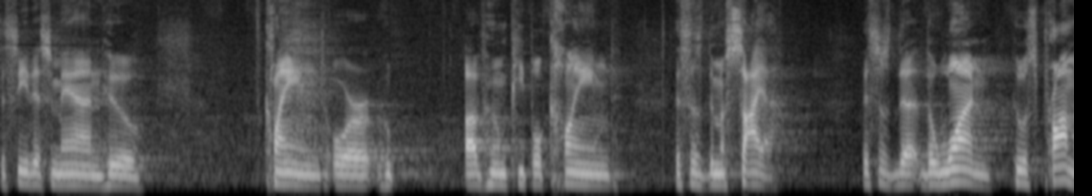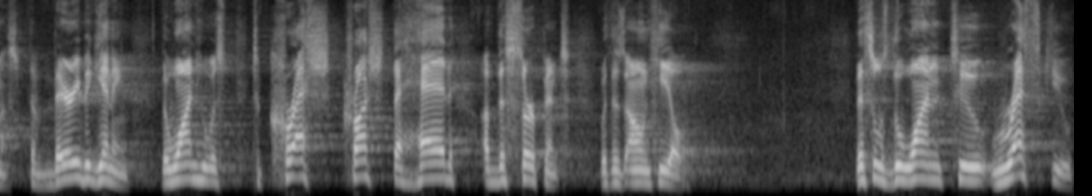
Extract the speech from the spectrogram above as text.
to see this man who claimed or who, of whom people claimed this is the Messiah. This is the, the one who was promised at the very beginning the one who was to crush, crush the head of the serpent with his own heel. This was the one to rescue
